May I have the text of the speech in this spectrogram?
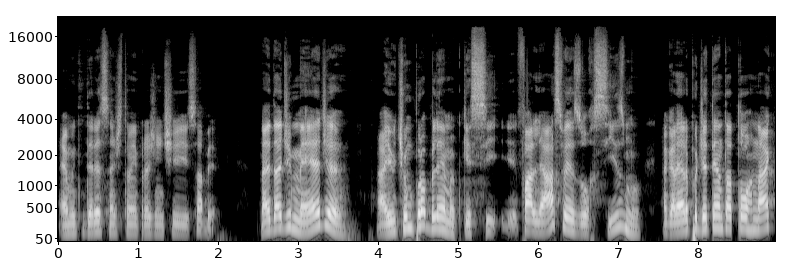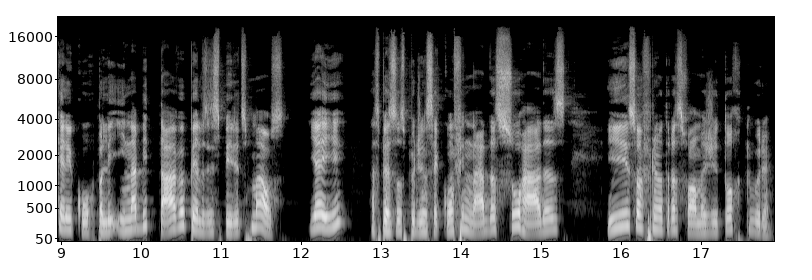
é muito interessante também para a gente saber. Na Idade Média, aí eu tinha um problema, porque se falhasse o exorcismo, a galera podia tentar tornar aquele corpo ali inabitável pelos espíritos maus. E aí, as pessoas podiam ser confinadas, surradas e sofriam outras formas de tortura.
